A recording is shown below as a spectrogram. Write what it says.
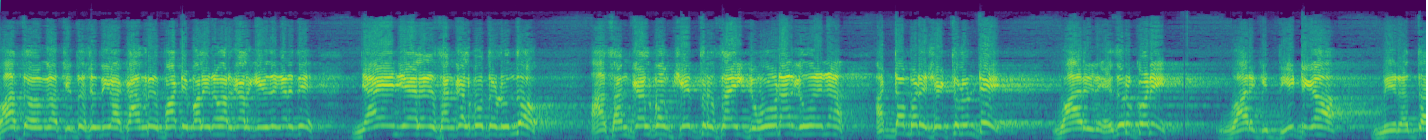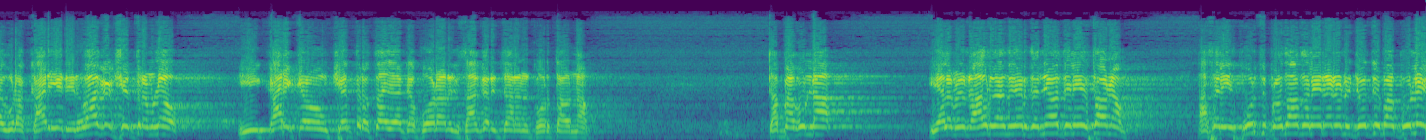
వాస్తవంగా చిత్తశుద్ధిగా కాంగ్రెస్ పార్టీ బలైన వర్గాలకు ఏ విధంగానైతే న్యాయం చేయాలనే సంకల్పంతో ఉందో ఆ సంకల్పం క్షేత్రస్థాయికి పోవడానికి ఎవరైనా అడ్డం పడే శక్తులుంటే వారిని ఎదుర్కొని వారికి ధీటుగా మీరంతా కూడా కార్యనిర్వాహక క్షేత్రంలో ఈ కార్యక్రమం క్షేత్రస్థాయి దాకా పోవడానికి సహకరించాలని కోరుతా ఉన్నాం. తప్పకుండా ఇవాళ మేము రాహుల్ గాంధీ గారికి ధన్యవాదాలు తెలియజేస్తా ఉన్నాం. అసలు ఈ స్ఫూర్తి ప్రదాతలైనటువంటి జ్యోతిబా పూలే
